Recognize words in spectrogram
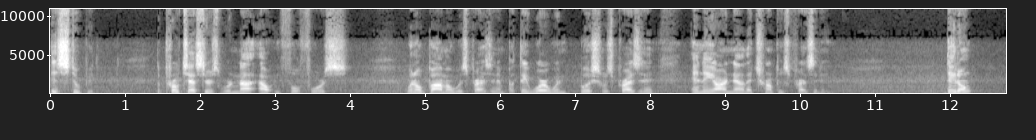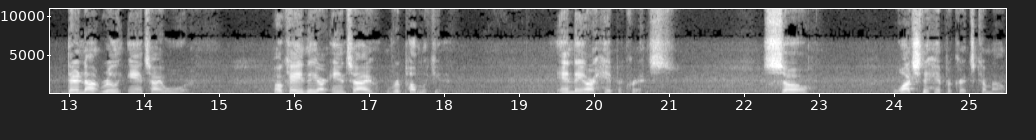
is stupid. The protesters were not out in full force when Obama was president, but they were when Bush was president, and they are now that Trump is president. They don't, they're not really anti war. Okay, they are anti Republican. And they are hypocrites. So, watch the hypocrites come out.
